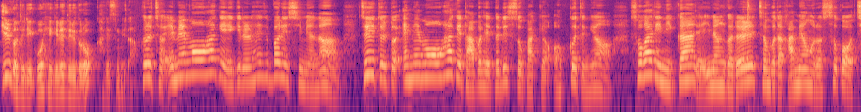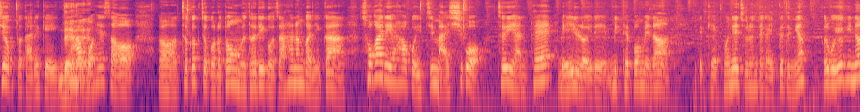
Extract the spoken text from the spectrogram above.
읽어드리고 해결해드리도록 하겠습니다. 그렇죠. 애매모호하게 얘기를 해버리시면은 저희들도 애매모호하게 답을 해드릴 수밖에 없거든요. 소갈이니까 이런 거를 전부 다 가명으로 쓰고 지역도 다르게. 얘기하고 해서 어, 적극적으로 도움을 드리고자 하는 거니까 소갈이 하고 있지 마시고 저희한테 메일로 이렇게 밑에 보면은 이렇게 보내주는 데가 있거든요. 그리고 여기는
